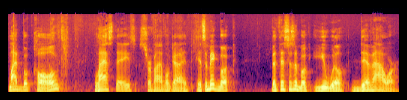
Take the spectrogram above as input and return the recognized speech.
my book called Last Days Survival Guide. It's a big book, but this is a book you will devour.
